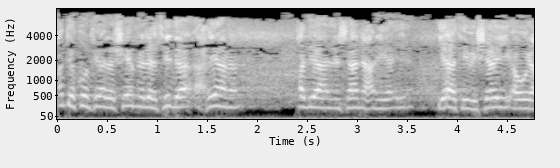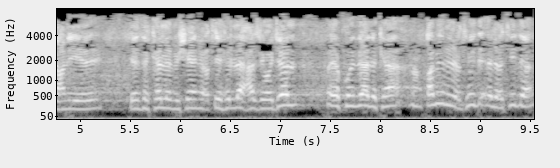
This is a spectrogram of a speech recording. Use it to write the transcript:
قد يكون في هذا شيء من الاعتداء أحيانا. قد يعني الإنسان يعني يأتي بشيء أو يعني يتكلم بشيء يعطيه الله عز وجل فيكون ذلك من قبيل الاعتداء.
